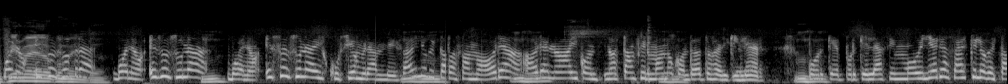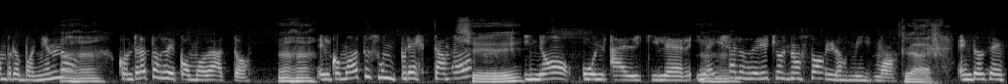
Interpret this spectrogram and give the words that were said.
Bueno, eso es otra, bueno, eso es una, Mm. bueno, eso es una discusión grande. ¿Sabes lo que está pasando ahora? Ahora no hay, con- no están firmando contratos de alquiler. ¿Por qué? Porque las inmobiliarias, ¿sabes qué es lo que están proponiendo? Contratos de comodato. Ajá. El comodato es un préstamo Sí. y no un alquiler. Y ahí ya los derechos no son los mismos. Claro. Entonces,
